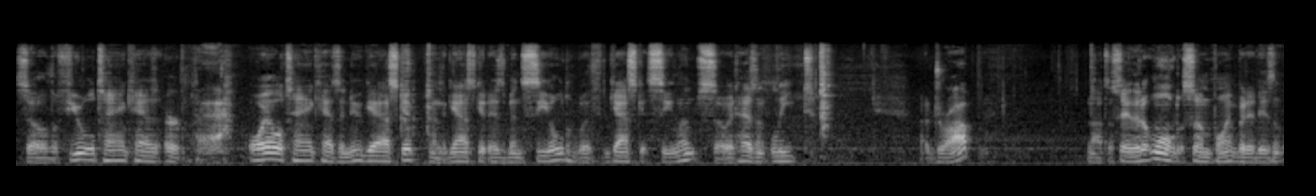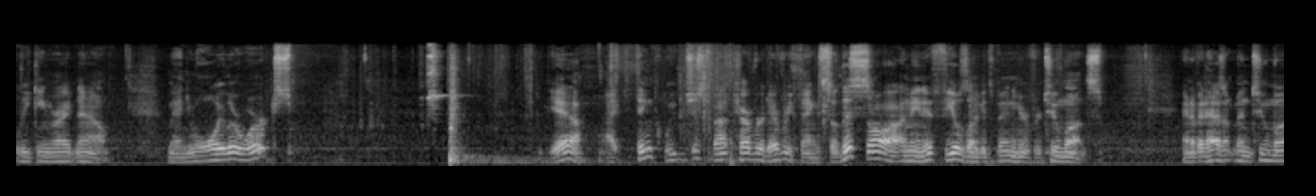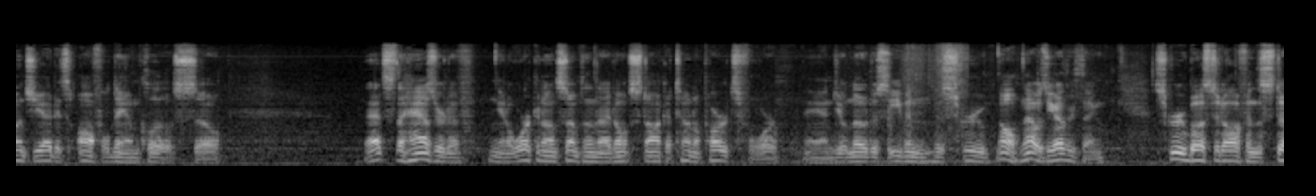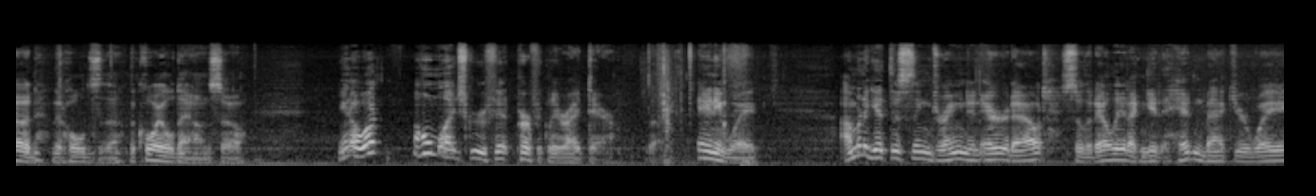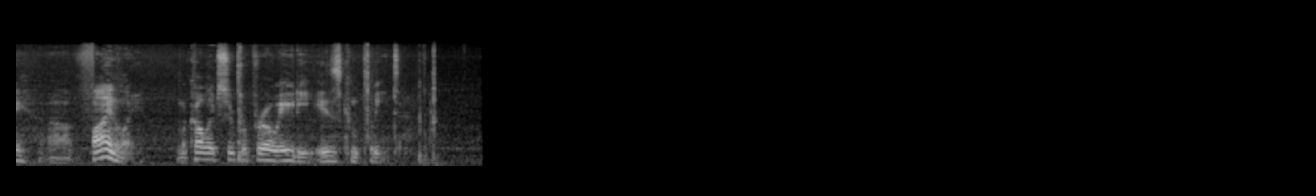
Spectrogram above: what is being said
So the fuel tank has, or ah, oil tank has a new gasket, and the gasket has been sealed with gasket sealant, so it hasn't leaked a drop. Not to say that it won't at some point, but it isn't leaking right now. Manual oiler works. Yeah, I think we've just about covered everything. So this saw, I mean, it feels like it's been here for two months. And if it hasn't been two months yet, it's awful damn close. So that's the hazard of, you know, working on something that I don't stock a ton of parts for. And you'll notice even this screw, oh, that was the other thing. Screw busted off in the stud that holds the, the coil down. So, you know what? A Homelite screw fit perfectly right there. So, anyway, I'm going to get this thing drained and aired out so that, Elliott, I can get it heading back your way. Uh, finally, McCulloch Super Pro 80 is complete.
